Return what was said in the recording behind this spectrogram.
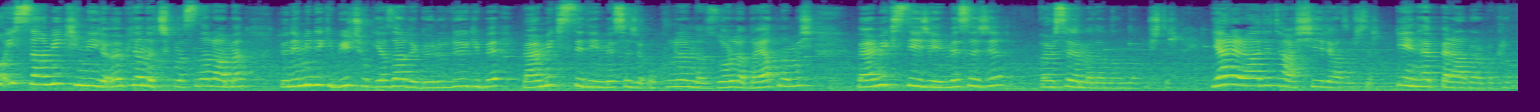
O İslami kimliğiyle ön plana çıkmasına rağmen dönemindeki birçok yazarda görüldüğü gibi vermek istediği mesajı okurlarına zorla dayatmamış, vermek isteyeceği mesajı örselemeden anlatmıştır. Yer yer adeta şiir yazmıştır. Gelin hep beraber bakalım.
